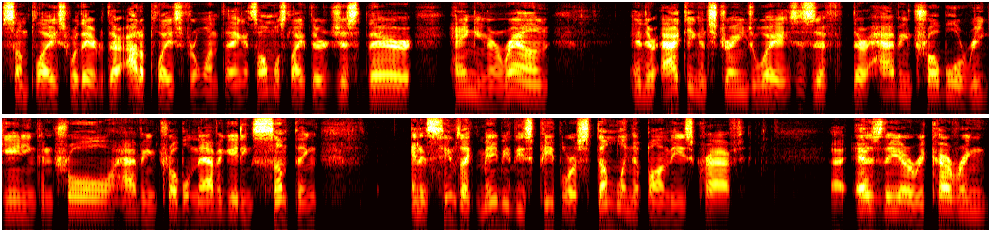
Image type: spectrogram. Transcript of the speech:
someplace where they're they're out of place for one thing. It's almost like they're just there hanging around and they're acting in strange ways as if they're having trouble regaining control, having trouble navigating something. And it seems like maybe these people are stumbling upon these craft uh, as they are recovering,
